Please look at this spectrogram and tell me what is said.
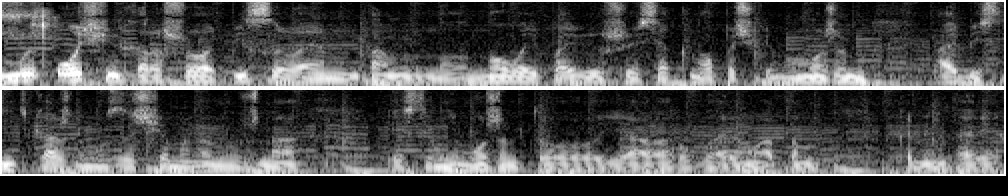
мы очень хорошо описываем там но- новые появившиеся кнопочки. Мы можем объяснить каждому, зачем она нужна. Если не можем, то я ругаю матом в комментариях.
